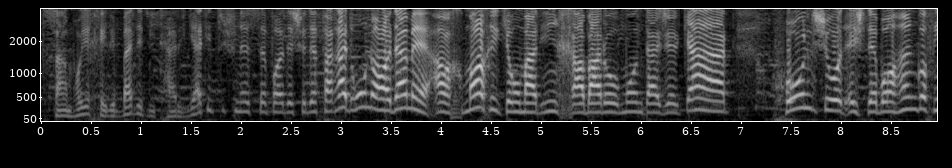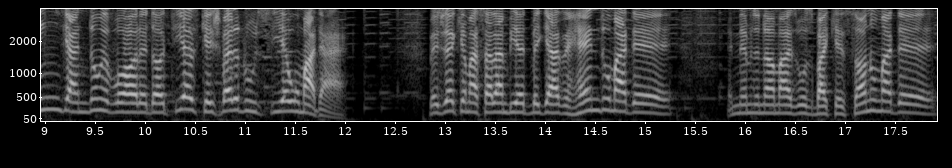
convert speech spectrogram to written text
سمهای خیلی بد بیتربیتی توشون استفاده شده. فقط اون آدم اخماقی که اومد این خبر رو منتشر کرد هول شد اشتباها گفت این گندم وارداتی از کشور روسیه اومده. به جای که مثلا بیاد بگه از هند اومده نمی‌دونم از ازبکستان اومده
